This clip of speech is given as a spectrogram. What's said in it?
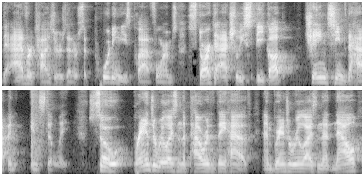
the advertisers that are supporting these platforms start to actually speak up change seems to happen instantly so brands are realizing the power that they have and brands are realizing that now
